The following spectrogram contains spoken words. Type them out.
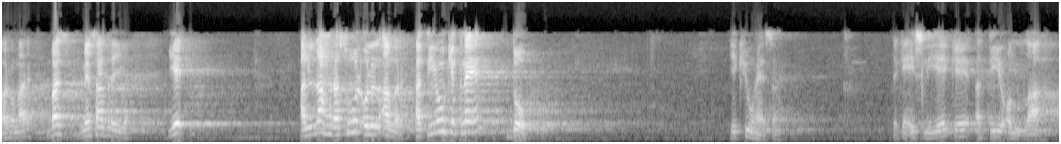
और हमारे बस, मेरे साथ रहिएगा। ये अल्लाह रसूल उल अमर। अतीयू कितने दो। ये क्यों है ऐसा? देखें, इसलिए कि अती अल्लाह।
